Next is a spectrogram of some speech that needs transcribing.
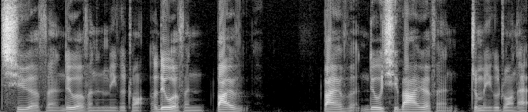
七月份、六月份的这么一个状，呃，六月份、八月、八月份、六七八月份这么一个状态，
